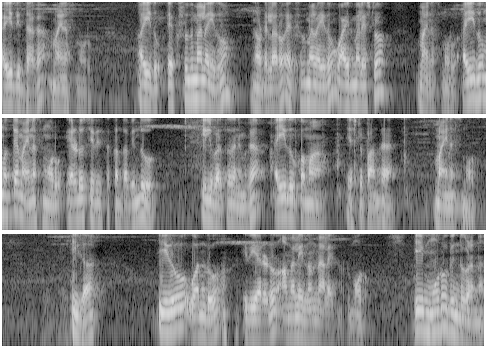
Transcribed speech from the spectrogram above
ಐದು ಇದ್ದಾಗ ಮೈನಸ್ ಮೂರು. ಐದು. ಎಕ್ಸದ ಮೇಲೆ ಐದು. ನೋಡಿ ಎಲ್ಲರೂ ಎಕ್ಸದ ಮೇಲೆ ಐದು ವಾಯ್ದ ಮೇಲೆ ಎಷ್ಟು? ಮೈನಸ್ ಮೂರು. ಐದು ಮತ್ತು ಮೈನಸ್ ಮೂರು. ಎರಡು ಸೇರಿಸ್ತಕ್ಕಂಥ ಬಿಂದು ಇಲ್ಲಿ ಬರ್ತದೆ ನಿಮಗೆ. ಐದು ಕೊಮ ಎಷ್ಟಪ್ಪ ಅಂದ್ರೆ ಮೈನಸ್ ಮೂರು. ಈಗ ಇದು ಒಂದು, ಇದು ಎರಡು, ಆಮೇಲೆ ಇನ್ನೊಂದು ಮೇಲೆ ಐದು ನೋಡಿ, ಮೂರು. ಈ ಮೂರು ಬಿಂದುಗಳನ್ನು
